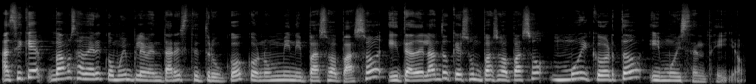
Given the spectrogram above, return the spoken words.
Así que vamos a ver cómo implementar este truco con un mini paso a paso y te adelanto que es un paso a paso muy corto y muy sencillo.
